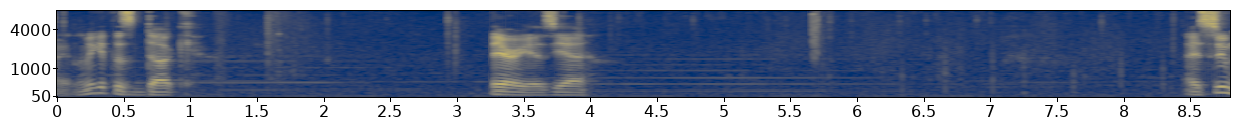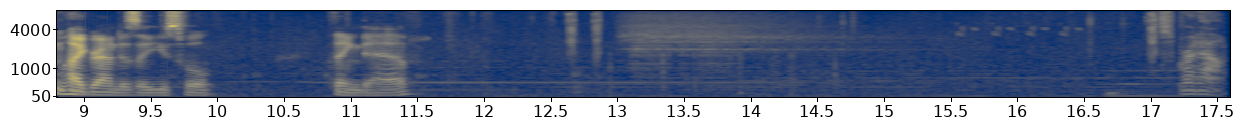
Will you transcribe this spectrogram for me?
Alright, let me get this duck. There he is, yeah. I assume high ground is a useful thing to have. Spread out.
